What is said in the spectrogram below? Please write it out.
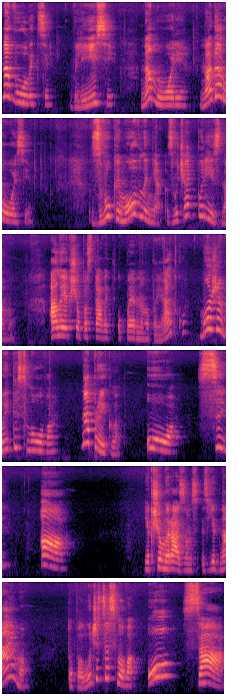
На вулиці, в лісі, на морі, на дорозі. Звуки мовлення звучать по-різному, але якщо поставити у певному порядку, може вийти слово. Наприклад, О, С, А. Якщо ми разом з'єднаємо, то получиться слово оса.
